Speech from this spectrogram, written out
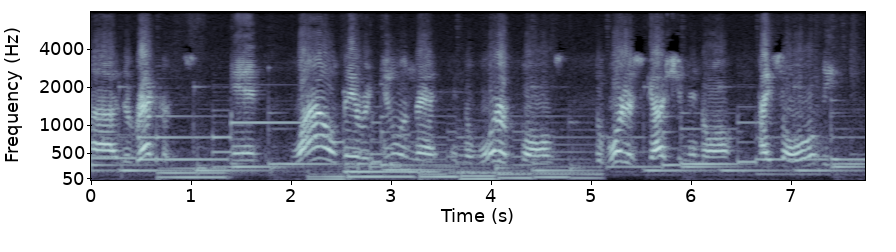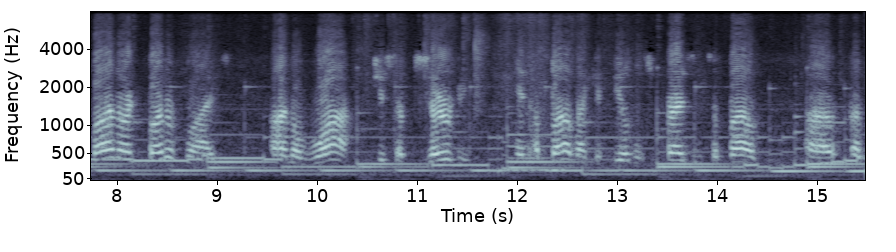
uh, the records. And while they were doing that in the waterfalls, the water's gushing and all, I saw all these monarch butterflies on a rock just observing. And above, I could feel this presence above uh, of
